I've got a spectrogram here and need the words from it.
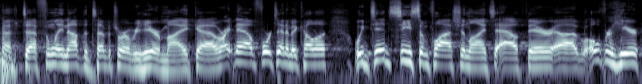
definitely not the temperature over here, Mike. Uh, right now, 410 and McCullough, we did see some flashing lights out there. Uh, over here,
